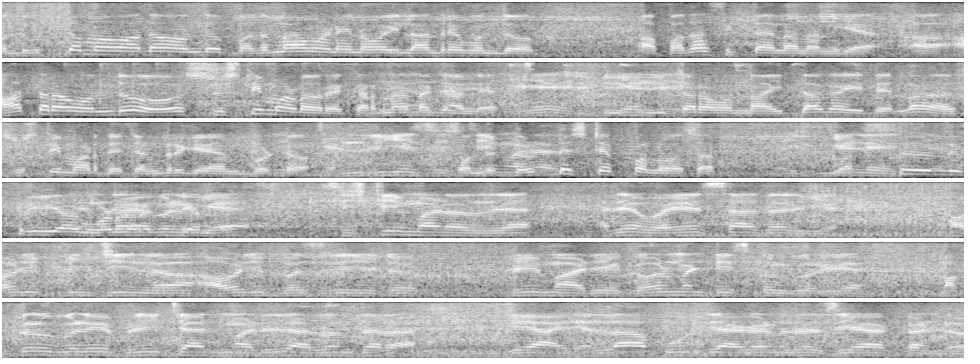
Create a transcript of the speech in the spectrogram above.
ಒಂದು ಉತ್ತಮವಾದ ಒಂದು ಬದಲಾವಣೆನೋ ಇಲ್ಲಾಂದರೆ ಒಂದು ಆ ಪದ ಸಿಗ್ತಾ ಇಲ್ಲ ನನಗೆ. ಆ ಥರ ಒಂದು ಸೃಷ್ಟಿ ಮಾಡೋರೆ ಕರ್ನಾಟಕದಲ್ಲಿ. ಈ- ಈ ಥರ ಒಂದು ಇದ್ದಾಗ ಇದೆಲ್ಲ ಸೃಷ್ಟಿ ಮಾಡಿದೆ ಜನರಿಗೆ ಅಂದ್ಬಿಟ್ಟು. ಒಂದು ದೊಡ್ಡ ಸ್ಟೆಪ್ ಅಲ್ವಾ ಸರ್. ಫ್ರೀಯಾಗಿ ಸೃಷ್ಟಿ ಮಾಡೋದ್ರೆ ಅದೇ ವಯಸ್ಸಾದವರಿಗೆ. ಅವ್ರಿಗೆ ಪಿಂಚಿನ ಅವ್ರಿಗೆ ಬಸ್ ರೇಟ್ ಫ್ರೀ ಮಾಡಿ ಗೌರ್ಮೆಂಟ್ ಸ್ಕೂಲ್ಗಳಿಗೆ ಮಕ್ಕಳುಗಳಿಗೆ ಫ್ರೀ ಚಾರ್ಜ್ ಮಾಡಿದರೆ ಅದೊಂಥರ ಎಲ್ಲ ಪೂರ್ತಿ ಹಗರಣದಲ್ಲಿ ಸಿಗಾಕೊಂಡು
